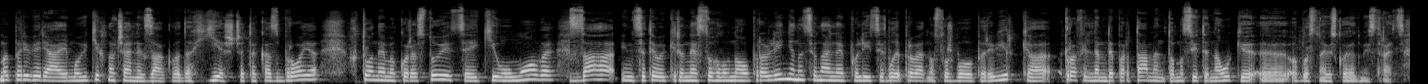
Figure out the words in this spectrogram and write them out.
Ми перевіряємо, в яких навчальних закладах є ще така зброя, хто ними користується, які умови. За ініціативою керівництва головного управління національної поліції була проведена службова перевірка профільним департаментом освіти науки е, обласної військової адміністрації.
